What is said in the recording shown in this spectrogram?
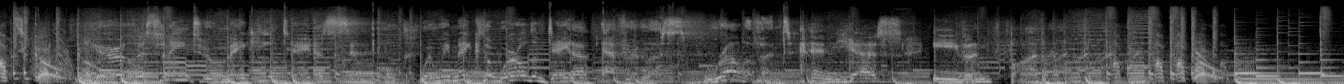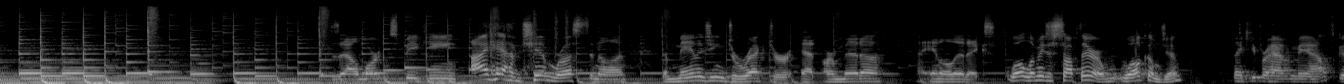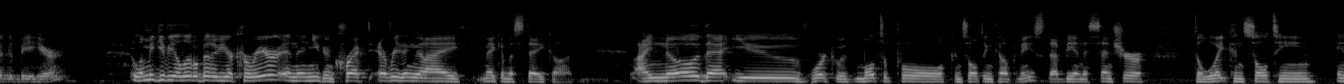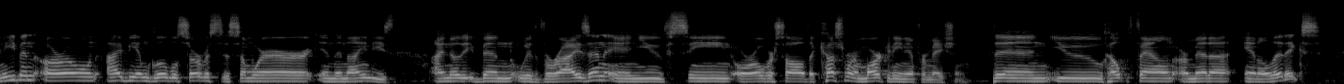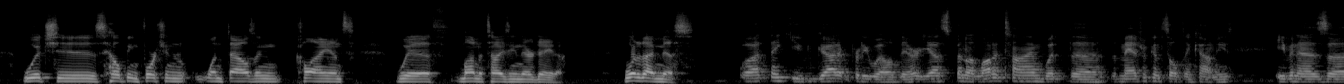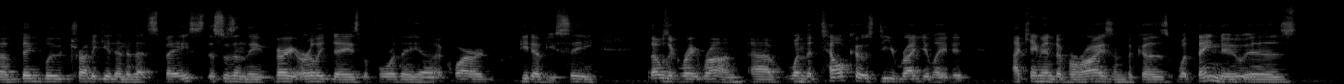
Let's go. You're listening to Making Data Simple, where we make the world of data effortless, relevant, and yes, even fun. Let's go. This is Al Martin speaking. I have Jim Rushton on, the managing director at Armeta Analytics. Well, let me just stop there. Welcome, Jim. Thank you for having me out. It's good to be here. Let me give you a little bit of your career and then you can correct everything that I make a mistake on. I know that you've worked with multiple consulting companies, that being Accenture, Deloitte Consulting, and even our own IBM Global Services somewhere in the 90s. I know that you've been with Verizon and you've seen or oversaw the customer marketing information. Then you helped found Armeta Analytics, which is helping Fortune 1000 clients with monetizing their data. What did I miss? Well, I think you've got it pretty well there. Yeah, I spent a lot of time with the, the management consulting companies, even as uh, Big Blue tried to get into that space. This was in the very early days before they uh, acquired PwC. That was a great run. Uh, when the telcos deregulated, I came into Verizon because what they knew is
